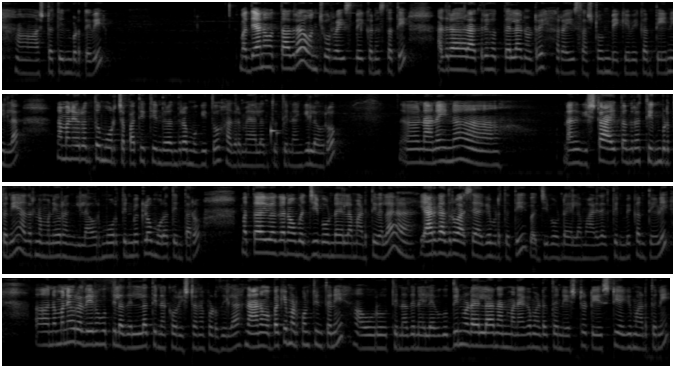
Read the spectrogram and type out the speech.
ಅಷ್ಟೇ ತಿಂದು ತಿಂದ್ಬಿಡ್ತೇವೆ. ಮಧ್ಯಾಹ್ನ ಹೊತ್ತಾದ್ರೆ ಒಂಚೂರು ರೈಸ್ ಬೇಕು ಅನಿಸ್ತತಿ ಆದ್ರೆ ರಾತ್ರಿ ಹೊತ್ತೆಲ್ಲ ನೋಡ್ರಿ, ರೈಸ್ ಅಷ್ಟೊಂದು ಬೇಕೇ ಬೇಕಂತ ಏನಿಲ್ಲ ನಮ್ಮ ಮನೆಯವರಂತೂ ಮೂರು ಚಪಾತಿ ತಿಂದ್ರಂದ್ರೆ ಮುಗೀತು, ಅದ್ರ ಮೇಲಂತೂ ತಿನ್ನಂಗಿಲ್ಲ ಅವರು. ನಾನೇ ಇನ್ನು ನನಗೆ ಇಷ್ಟ ಆಯ್ತಂದ್ರೆ ತಿಂದ್ಬಿಡ್ತೀನಿ, ಆದ್ರೆ ನಮ್ಮ ಮನೆಯವ್ರು ಹಂಗಿಲ್ಲ. ಅವ್ರು ಮೂರು ತಿನ್ಬೇಕಲೋ ಮೂರ ತಿಂತಾರೋ. ಮತ್ತು ಇವಾಗ ನಾವು ಬಜ್ಜಿ ಬೋಂಡ ಎಲ್ಲ ಮಾಡ್ತೀವಲ್ಲ, ಯಾರಿಗಾದರೂ ಆಸೆ ಆಗೇ ಬಿಡ್ತೈತಿ, ಬಜ್ಜಿ ಬೋಂಡ ಎಲ್ಲ ಮಾಡಿದಾಗ ತಿನ್ಬೇಕಂತೇಳಿ. ನಮ್ಮ ಮನೆಯವ್ರು ಅದೇನೂ ಗೊತ್ತಿಲ್ಲ, ಅದೆಲ್ಲ ತಿನ್ನೋಕೆ ಅವ್ರು ಇಷ್ಟನೇ ಪಡೋದಿಲ್ಲ. ನಾನು ಒಬ್ಬಕ್ಕೆ ಮಾಡ್ಕೊಂಡು ತಿಂತೀನಿ, ಅವರು ತಿನ್ನೋದೇನೇ ಇಲ್ಲ. ಇವಾಗ ಉದ್ದಿನ ವಡೆ ಎಲ್ಲ ನಾನು ಮನ್ಯಾಗ ಮಾಡಿರ್ತೇನೆ, ಎಷ್ಟು ಟೇಸ್ಟಿಯಾಗಿ ಮಾಡ್ತೀನಿ.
